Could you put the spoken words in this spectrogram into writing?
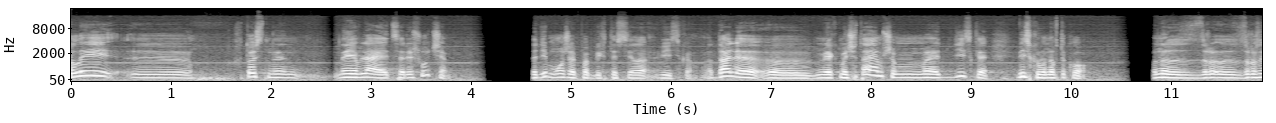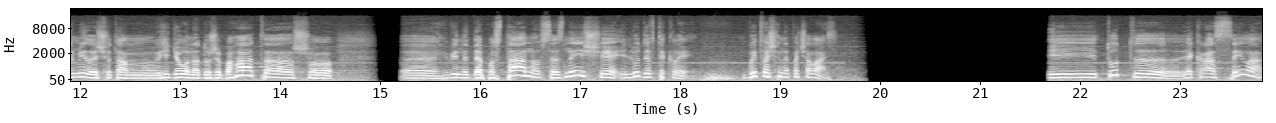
Коли е, хтось не, не являється рішучим, тоді може побігти сила війська. А далі, е, як ми читаємо, що медійське військо воно втекло. Вони зр- зрозуміли, що там Гедіона дуже багато, що е, він іде по стану, все знищує, і люди втекли. Битва ще не почалась. І тут е, якраз сила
